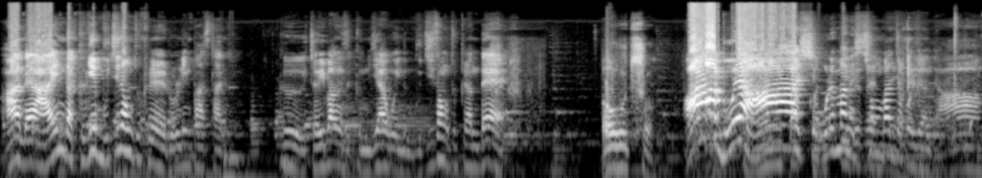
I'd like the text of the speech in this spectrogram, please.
아, 내 아닙니다. 그게 무지성 투표예요, 롤링 파스타님. 그 저희 방에서 금지하고 있는 무지성 투표인데. 어우 추워. 아, 뭐야? 아, 씨, 오랜만에 시청 반자 걸렸는데. 아,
